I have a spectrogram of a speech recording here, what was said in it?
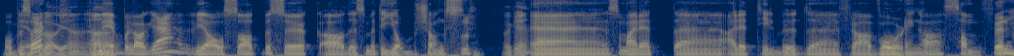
på Med på laget? Ja. Med på laget. Vi har også hatt besøk av det som heter Jobbsjansen, Ok. eh, som er et, eh, er et tilbud eh, fra Vålinga samfunn.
